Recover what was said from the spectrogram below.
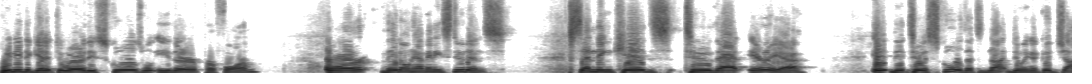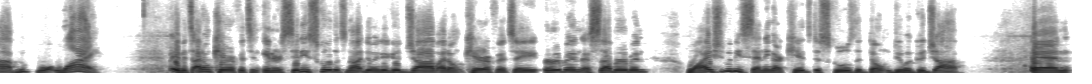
We need to get it to where these schools will either perform or they don't have any students. Sending kids to that area, it, to a school that's not doing a good job. Who, why? If it's, I don't care if it's an inner city school that's not doing a good job. I don't care if it's a urban, a suburban. Why should we be sending our kids to schools that don't do a good job? And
